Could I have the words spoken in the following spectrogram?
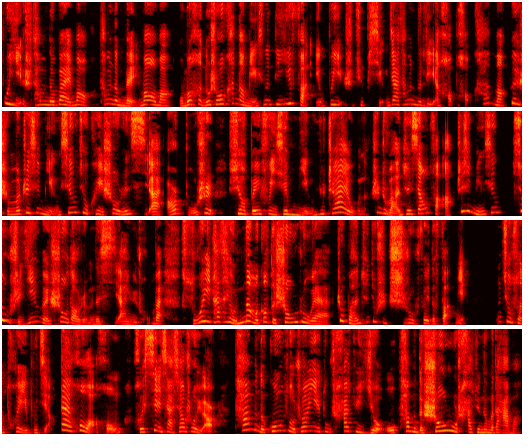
不也是他们的外貌、他们的美貌吗？我们很多时候看到明星的第一反应不也是去评价他们的脸好不好看吗？为什么这些明星就可以受人喜爱，而不是需要背负一些名誉债务呢？甚至完全相反啊，这些明星就是因为受到人们的喜爱与崇拜，所以他才有那么高的收入哎，这完全就是耻辱费的反面。那就算退一步讲，带货网红和线下销售员，他们的工作专业度差距有他们的收入差距那么大吗？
